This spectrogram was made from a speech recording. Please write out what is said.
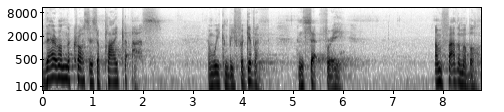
there on the cross is applied to us. And we can be forgiven and set free. Unfathomable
